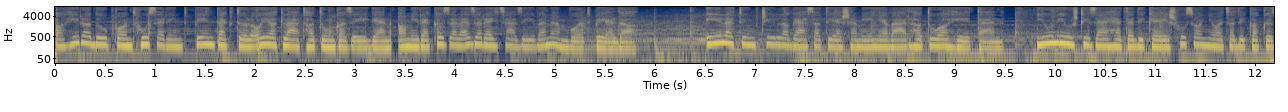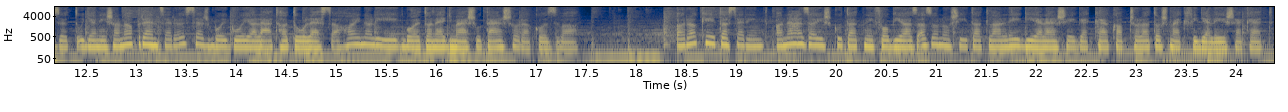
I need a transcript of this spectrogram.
A hiradó.hu szerint péntektől olyat láthatunk az égen, amire közel 1100 éve nem volt példa. Életünk csillagászati eseménye várható a héten. Június 17-e és 28-a között ugyanis a naprendszer összes bolygója látható lesz a hajnali égbolton egymás után sorakozva. A rakéta szerint a NASA is kutatni fogja az azonosítatlan légi jelenségekkel kapcsolatos megfigyeléseket.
